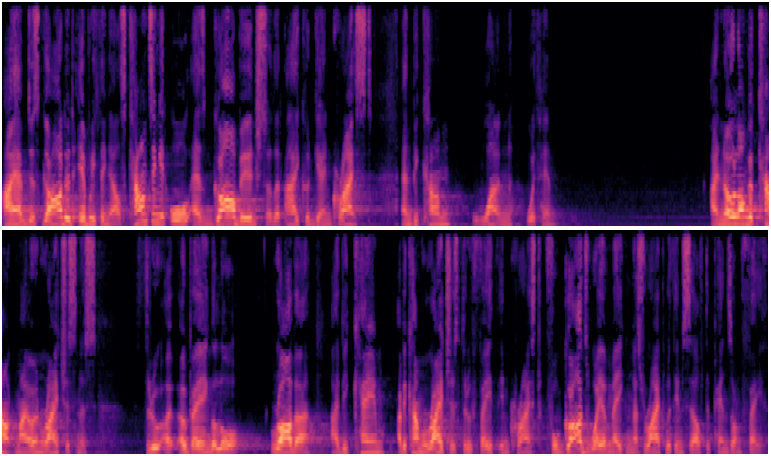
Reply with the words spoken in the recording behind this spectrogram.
I have discarded everything else, counting it all as garbage so that I could gain Christ and become one with Him. I no longer count my own righteousness through uh, obeying the law. Rather, I became I become righteous through faith in Christ. For God's way of making us right with himself depends on faith.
